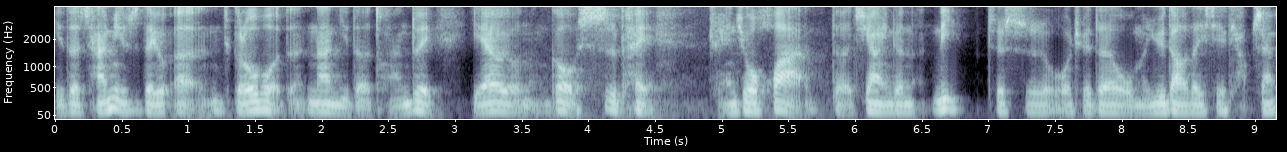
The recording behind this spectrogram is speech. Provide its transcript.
你的产品是 day 呃 global 的，那你的团队也要有能够适配全球化的这样一个能力，这是我觉得我们遇到的一些挑战。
